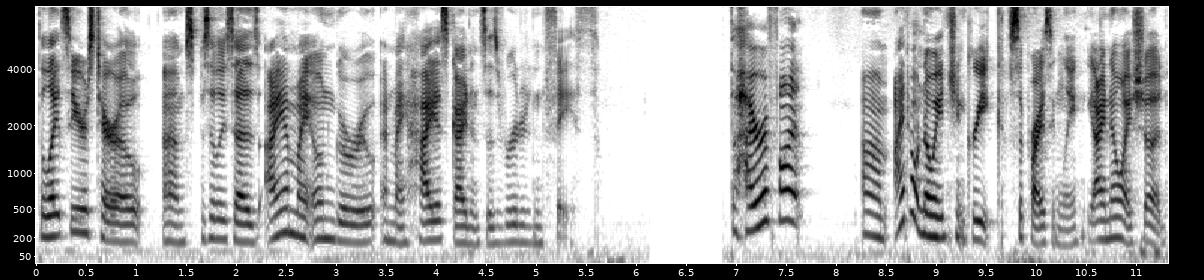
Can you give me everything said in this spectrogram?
The Lightseer's Tarot um, specifically says, I am my own guru, and my highest guidance is rooted in faith. The Hierophant, um, I don't know ancient Greek, surprisingly. I know I should,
